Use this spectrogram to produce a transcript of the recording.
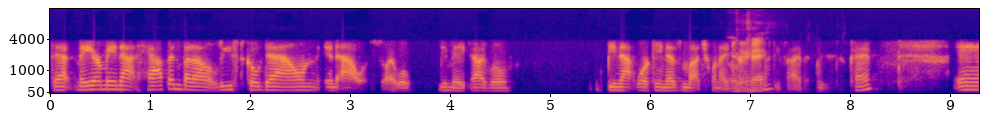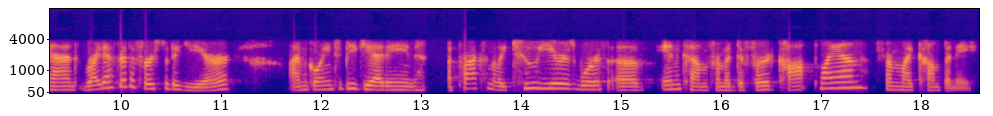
That may or may not happen, but I'll at least go down in hours. So I will be make, I will be not working as much when I turn Okay. 65 at least. Okay. And right after the first of the year, I'm going to be getting approximately two years worth of income from a deferred comp plan from my company.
